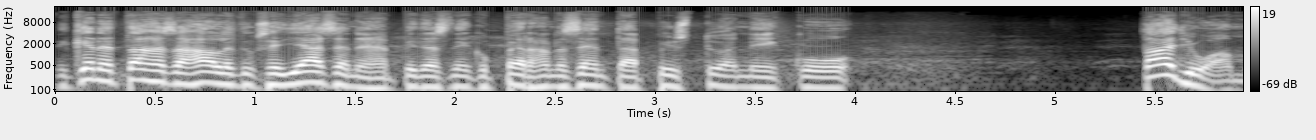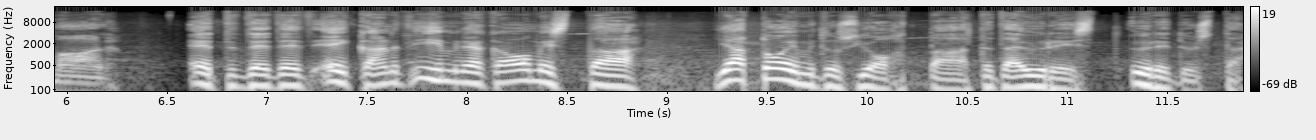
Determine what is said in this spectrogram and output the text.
niin kenen tahansa hallituksen jäsenenhän pitäisi niinku perhana sentään pystyä niinku tajuamaan, että et, et, et, eikä nyt ihminen, joka omistaa ja toimitusjohtaa tätä yritystä,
